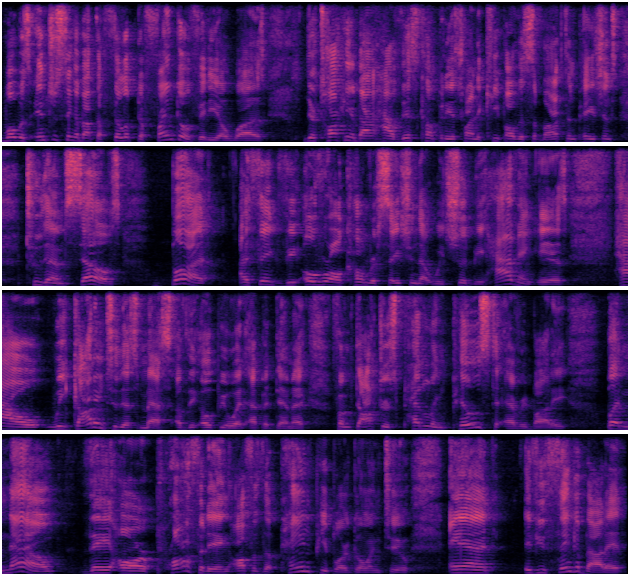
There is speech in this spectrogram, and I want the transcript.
what was interesting about the Philip DeFranco video was they're talking about how this company is trying to keep all the Suboxone patients to themselves, but I think the overall conversation that we should be having is how we got into this mess of the opioid epidemic from doctors peddling pills to everybody, but now they are profiting off of the pain people are going to. And if you think about it,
